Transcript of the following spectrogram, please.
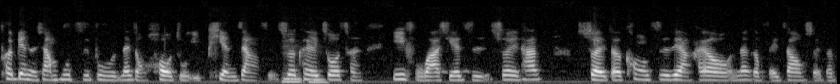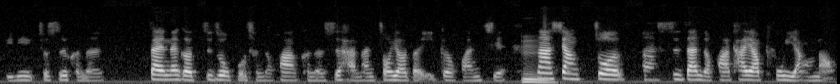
会变得像布织布那种厚度一片这样子，所以可以做成衣服啊、鞋子。所以它水的控制量，还有那个肥皂水的比例，就是可能在那个制作过程的话，可能是还蛮重要的一个环节。嗯、那像做呃丝毡的话，它要铺羊毛，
